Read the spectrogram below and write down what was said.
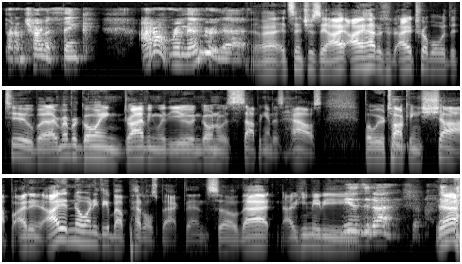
but I'm trying to think. I don't remember that. Uh, it's interesting. I, I had a, I had trouble with it too, but I remember going driving with you and going to his, stopping at his house. But we were talking shop. I didn't I didn't know anything about pedals back then, so that I, he maybe Neither did I. So. yeah.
